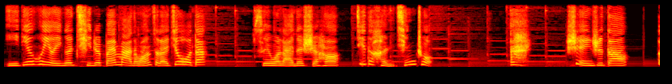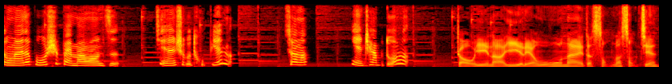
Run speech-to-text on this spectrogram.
一定会有一个骑着白马的王子来救我的，所以我来的时候记得很清楚。哎，谁知道？等来的不是白马王子，竟然是个土鳖呢！算了，也差不多了。赵一娜一脸无奈的耸了耸肩。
